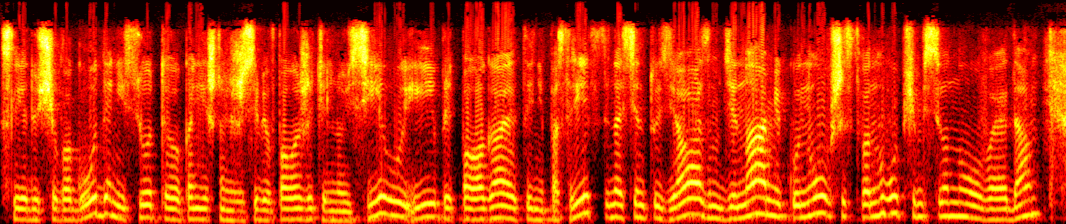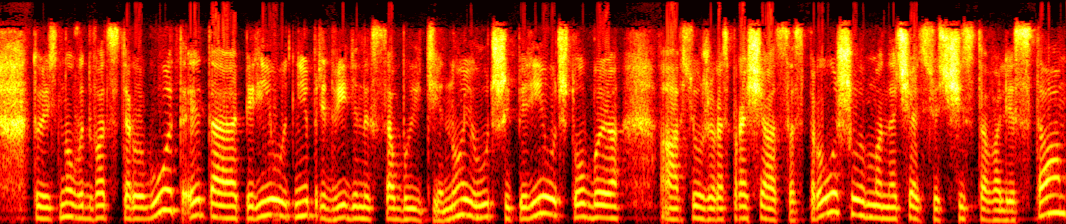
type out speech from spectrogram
следующего года несет, э, конечно же, себе в положительную силу и предполагает и непосредственность, энтузиазм, динамику, новшество, ну, в общем, все новое, да. То есть новый 22 год – это период непредвиденных событий, но и лучший период, чтобы а, все же распрощаться с прошлым, начать все с чистого листа,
